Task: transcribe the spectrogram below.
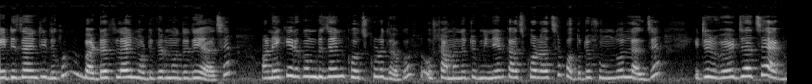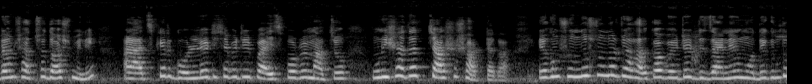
এই ডিজাইনটি দেখুন বাটারফ্লাই মোটিভের মধ্যে দিয়ে আছে। অনেকে এরকম ডিজাইন খোঁজ করে থাকো ও সামান্য একটু মিনের কাজ করা আছে, কতটা সুন্দর লাগছে। এটির ওয়েট যাচ্ছে এক গ্রাম সাতশো দশ মিলি, আর আজকের গোল্ড রেট হিসেবে এটির প্রাইস পড়বে মাত্র উনিশ হাজার চারশো ষাট টাকা। এরকম সুন্দর সুন্দর হালকা ওয়েটের ডিজাইনের মধ্যে কিন্তু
